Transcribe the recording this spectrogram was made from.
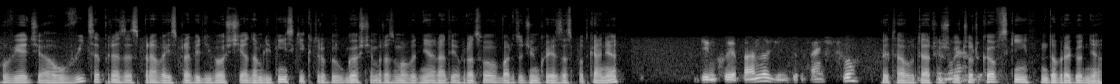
Powiedział wiceprezes Prawa i Sprawiedliwości Adam Lipiński, który był gościem rozmowy Dnia Radio Wrocław. Bardzo dziękuję za spotkanie. Dziękuję panu, dziękuję państwu. Pytał Dariusz Wieczorkowski. Dobrego dnia.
